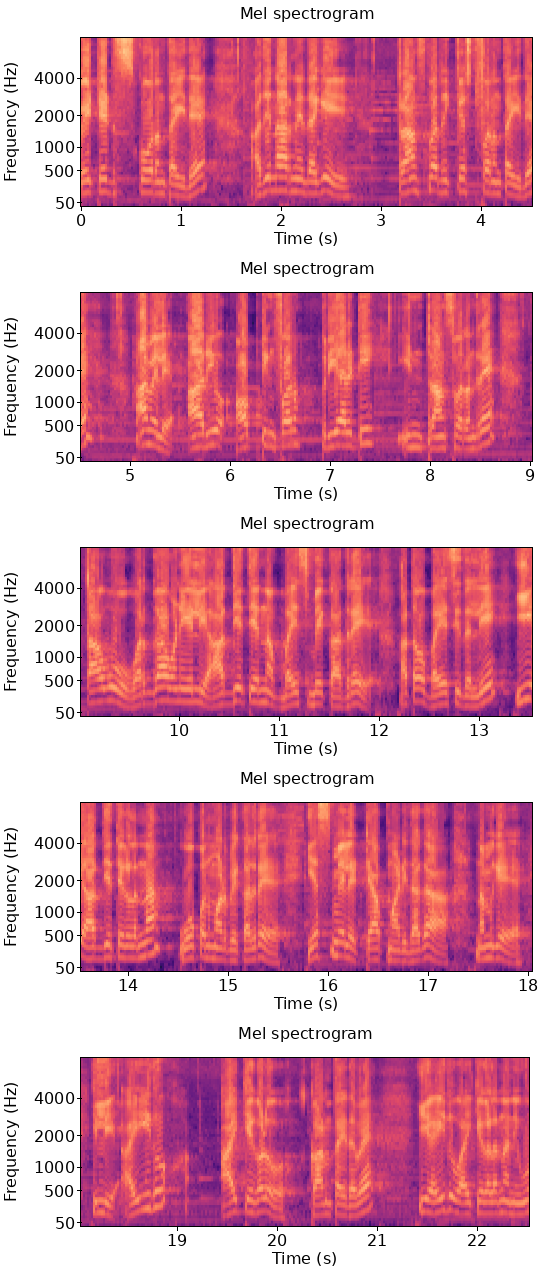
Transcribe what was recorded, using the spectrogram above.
ವೇಟೆಡ್ ಸ್ಕೋರ್ ಅಂತ ಇದೆ. ಹದಿನಾರನೇದಾಗಿ ಟ್ರಾನ್ಸ್ಫರ್ ರಿಕ್ವೆಸ್ಟ್ ಫಾರ್ ಅಂತ ಇದೆ. ಆಮೇಲೆ are you opting for priority in transfer ಅಂದರೆ, ತಾವು ವರ್ಗಾವಣೆಯಲ್ಲಿ ಆದ್ಯತೆಯನ್ನು ಬಯಸಬೇಕಾದ್ರೆ ಅಥವಾ ಬಯಸಿದಲ್ಲಿ ಈ ಆದ್ಯತೆಗಳನ್ನು ಓಪನ್ ಮಾಡಬೇಕಾದ್ರೆ ಎಸ್ ಮೇಲೆ ಟ್ಯಾಪ್ ಮಾಡಿದಾಗ ನಮಗೆ ಇಲ್ಲಿ ಐದು ಆಯ್ಕೆಗಳು ಕಾಣ್ತಾ ಇದ್ದಾವೆ ಈ ಐದು ಆಯ್ಕೆಗಳನ್ನು ನೀವು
